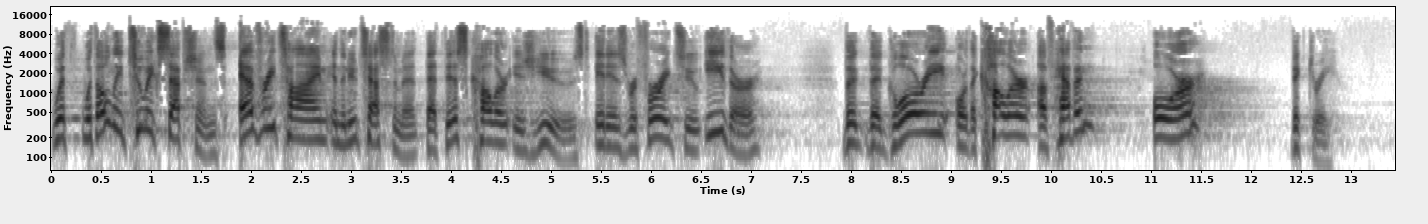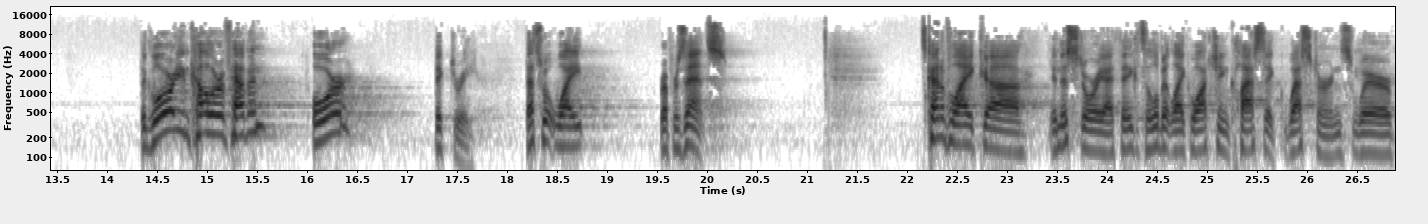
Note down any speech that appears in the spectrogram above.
with, with only two exceptions, every time in the New Testament that this color is used, it is referring to either the, the glory or the color of heaven or victory. The glory and color of heaven or victory. That's what white represents. It's kind of like uh, in this story, I think, it's a little bit like watching classic westerns where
